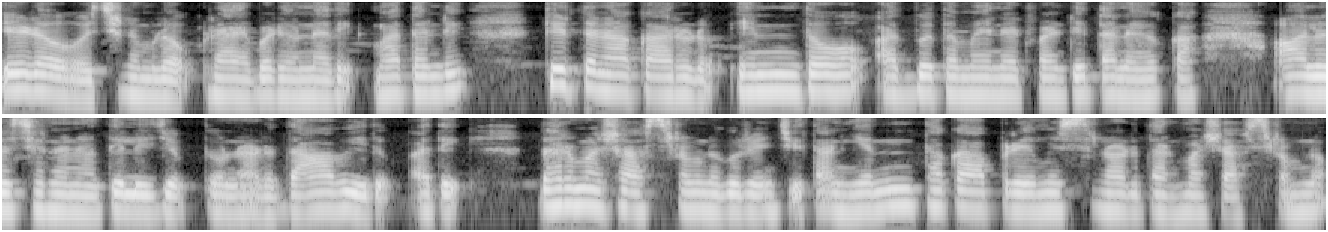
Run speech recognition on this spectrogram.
ఏడవ వచనంలో రాయబడి ఉన్నది. మా తండ్రి కీర్తనాకారుడు ఎంతో అద్భుతమైనటువంటి తన యొక్క ఆలోచనను తెలియజెప్తున్నాడు దావీదు. అది ధర్మశాస్త్రమును గురించి. తను ఎంతగా ప్రేమిస్తున్నాడు ధర్మశాస్త్రంలో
